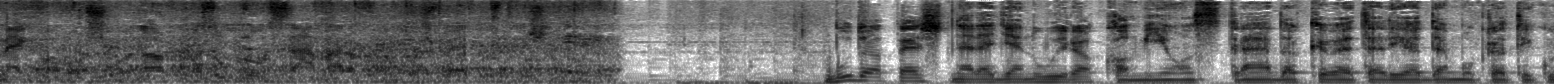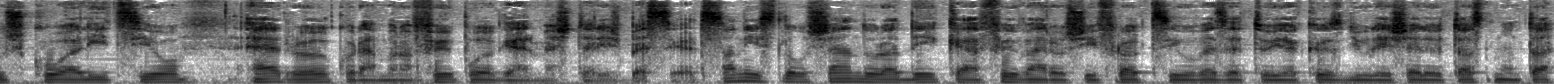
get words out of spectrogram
megvalósulnak az ugló számára fontos fejlesztések. Budapest ne legyen újra kamionstráda, követeli a demokratikus koalíció. Erről korábban a főpolgármester is beszélt. Szaniszló Sándor, a DK fővárosi frakció vezetője közgyűlés előtt azt mondta,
